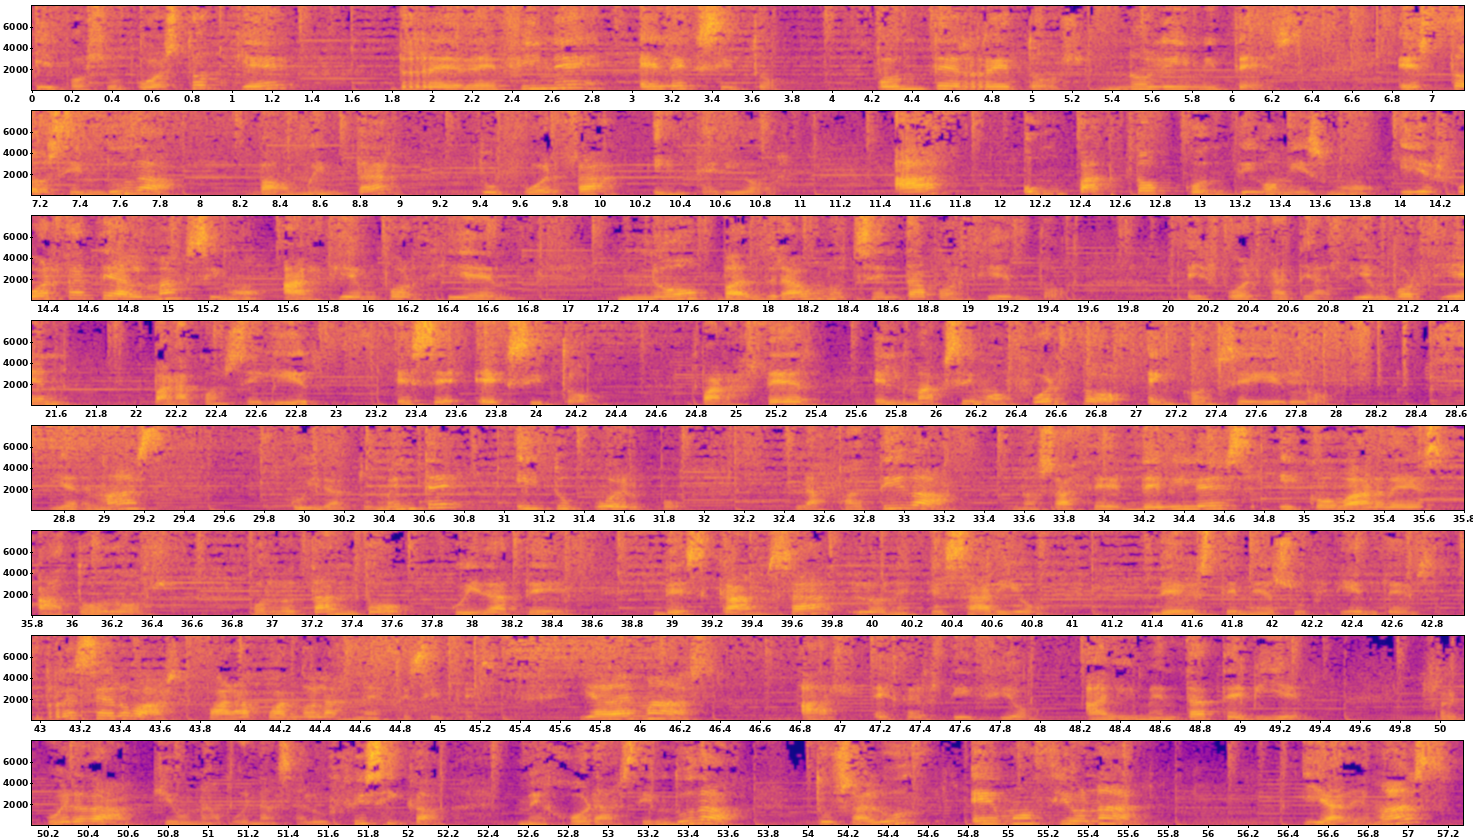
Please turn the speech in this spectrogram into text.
Y por supuesto que redefine el éxito. Ponte retos, no límites. Esto sin duda va a aumentar tu fuerza interior. Haz un pacto contigo mismo y esfuérzate al máximo, al 100%. No valdrá un 80%. Esfuérzate al 100% para conseguir ese éxito, para hacer el máximo esfuerzo en conseguirlo. Y además, cuida tu mente y tu cuerpo. La fatiga nos hace débiles y cobardes a todos. Por lo tanto, cuídate, descansa lo necesario. Debes tener suficientes reservas para cuando las necesites. Y además, haz ejercicio, aliméntate bien. Recuerda que una buena salud física mejora sin duda tu salud emocional. Y además,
